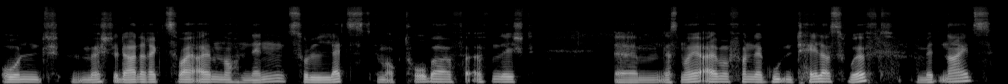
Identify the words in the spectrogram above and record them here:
und möchte da direkt zwei Alben noch nennen. Zuletzt im Oktober veröffentlicht ähm, das neue Album von der guten Taylor Swift, Midnights.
